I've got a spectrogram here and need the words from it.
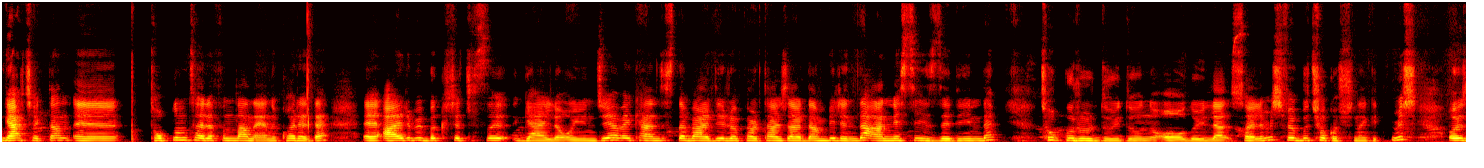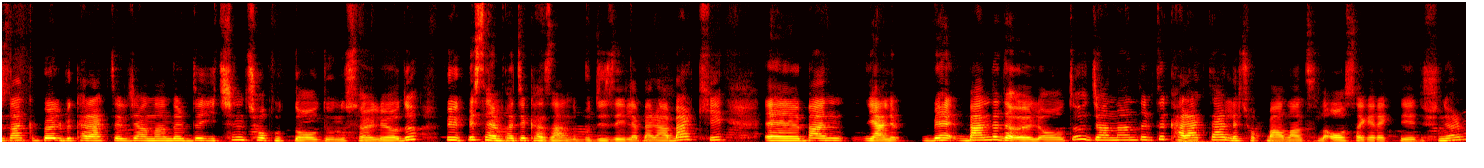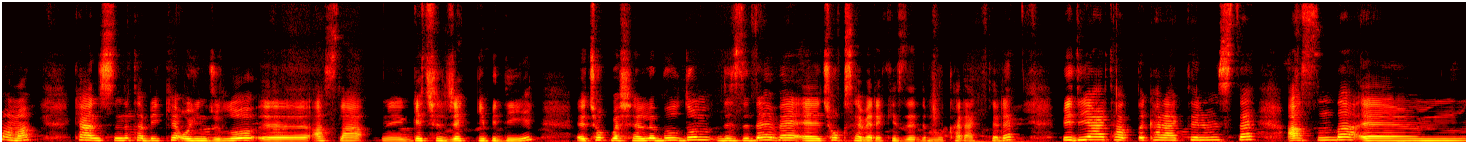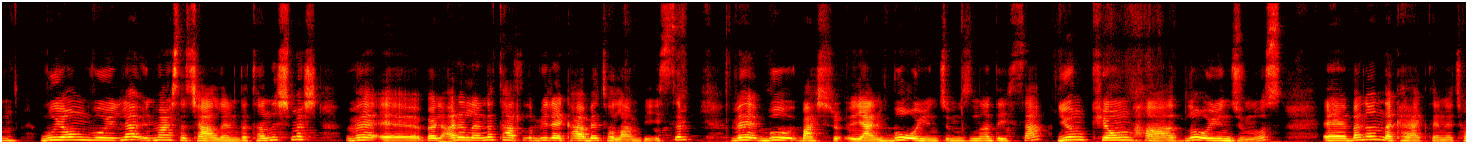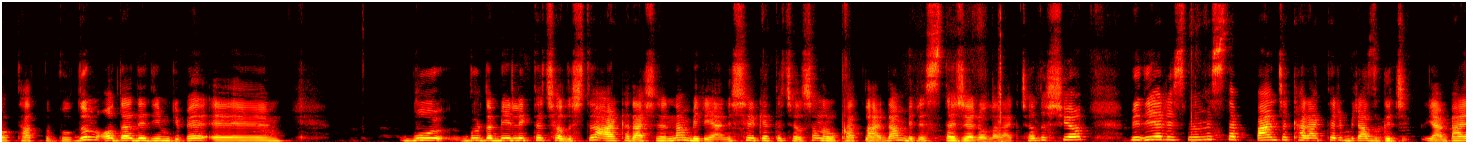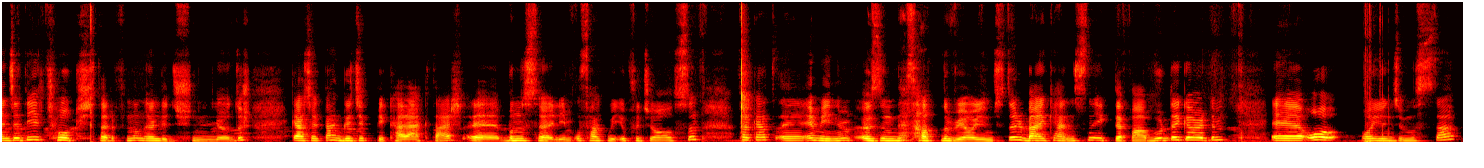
gerçekten e, toplum tarafından da yani Kore'de e, ayrı bir bakış açısı geldi oyuncuya ve kendisi de verdiği röportajlardan birinde annesi izlediğinde çok gurur duyduğunu oğluyla söylemiş ve bu çok hoşuna gitmiş. O yüzden böyle bir karakteri canlandırdığı için çok mutlu olduğunu söylüyordu. Büyük bir sempati kazandı bu diziyle beraber ki e, ben yani Be, bende de öyle oldu. Canlandırdığı karakterle çok bağlantılı olsa gerek diye düşünüyorum ama kendisinde tabii ki oyunculuğu e, asla e, geçilecek gibi değil. E, çok başarılı buldum dizide ve e, çok severek izledim bu karakteri. Bir diğer tatlı karakterimiz de aslında e, Woo Young-woo ile üniversite çağlarında tanışmış ve e, böyle aralarında tatlı bir rekabet olan bir isim ve bu baş yani bu oyuncumuzun adı ise Yoon Kyung Ha adlı oyuncumuz. E, ben onun da karakterini çok tatlı buldum. O da dediğim gibi e, bu burada birlikte çalıştığı arkadaşlarından biri yani şirkette çalışan avukatlardan biri stajyer olarak çalışıyor. Bir diğer ismimiz de bence karakteri biraz gıcık yani bence değil çoğu kişi tarafından öyle düşünülüyordur. Gerçekten gıcık bir karakter. Ee, bunu söyleyeyim ufak bir ipucu olsun. Fakat e, eminim özünde tatlı bir oyuncudur. Ben kendisini ilk defa burada gördüm. E, o oyuncumuzsa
